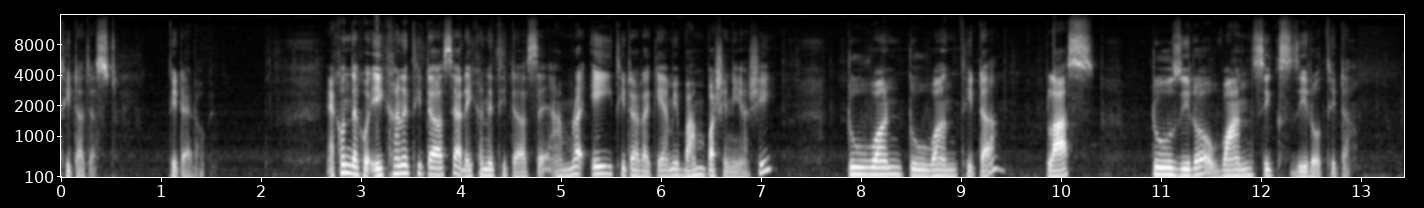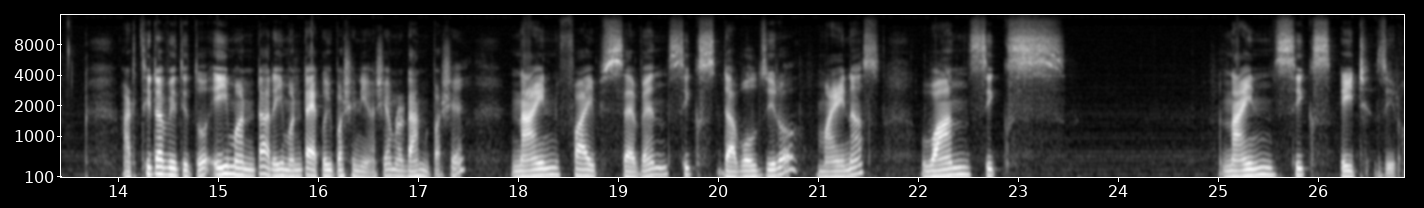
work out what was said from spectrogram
theta just, theta add হবে। এখন দেখো, এইখানে থিটা আছে আর এখানে থিটা আছে, আমরা এই থিটাটাকে আমি বাম পাশে নিয়ে আসি, two one two one theta plus two zero one six zero theta. আর থিটা ব্যতীত এই মানটা আর এই মানটা একই পাশে নিয়ে আসি, আমরা ডান পাশে। Nine five seven six double zero minus one six nine six eight zero.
